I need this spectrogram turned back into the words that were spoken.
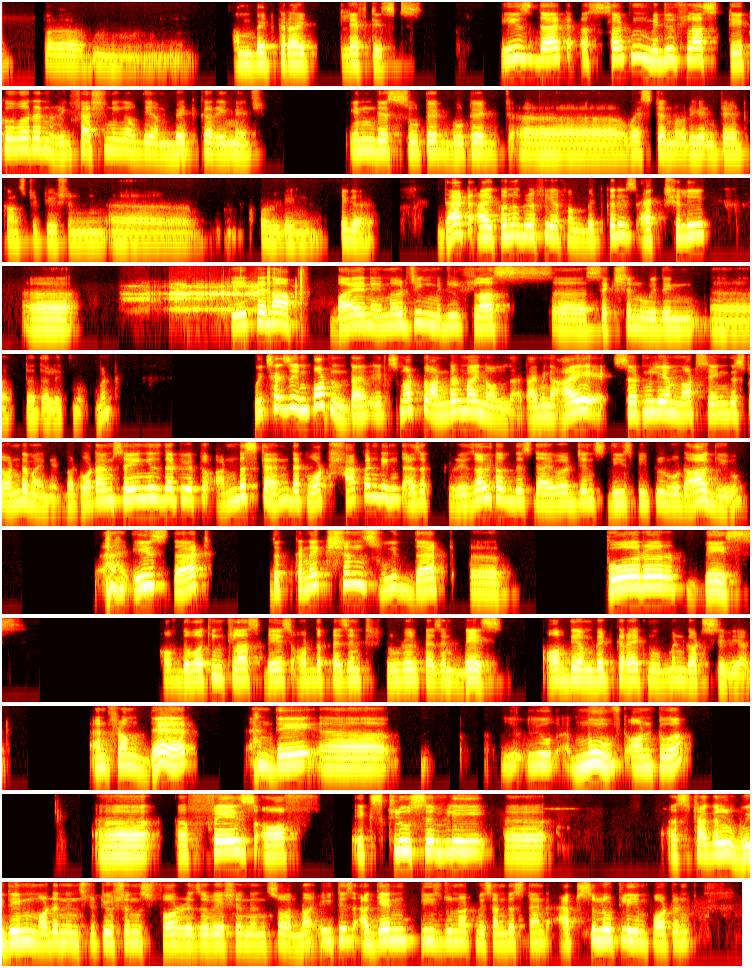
uh Ambedkarite leftists is that a certain middle class takeover and refashioning of the Ambedkar image in this suited, booted, uh, Western oriented constitution uh, holding figure. That iconography of Ambedkar is actually uh, taken up by an emerging middle class uh, section within uh, the Dalit movement which is important. It's not to undermine all that. I mean, I certainly am not saying this to undermine it, but what I'm saying is that we have to understand that what happened in as a result of this divergence, these people would argue, is that the connections with that uh, poorer base of the working class base or the peasant, rural peasant base of the Ambedkarite movement got severed. And from there, and they uh, you, you moved on to a, uh, a phase of exclusively uh, a struggle within modern institutions for reservation and so on. Now, it is again, please do not misunderstand, absolutely important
